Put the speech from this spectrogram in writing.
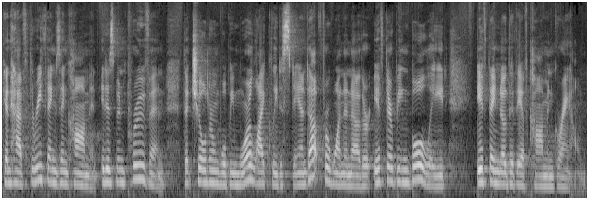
can have three things in common. It has been proven that children will be more likely to stand up for one another if they're being bullied if they know that they have common ground.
